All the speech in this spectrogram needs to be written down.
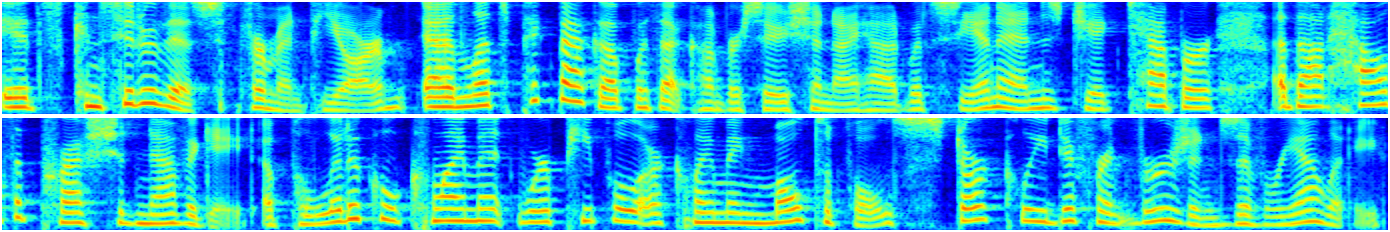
It's Consider This from NPR, and let's pick back up with that conversation I had with CNN's Jake Tapper about how the press should navigate a political climate where people are claiming multiple, starkly different versions of reality.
